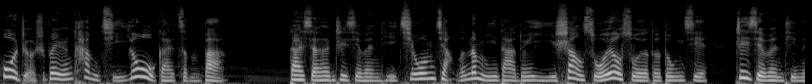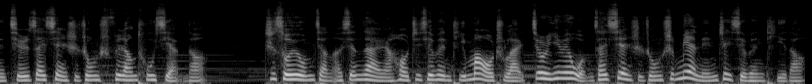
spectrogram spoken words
或者是被人看不起，又该怎么办？大家想想这些问题，其实我们讲了那么一大堆，以上所有所有的东西，这些问题呢，其实在现实中是非常凸显的。之所以我们讲到现在，然后这些问题冒出来，就是因为我们在现实中是面临这些问题的。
